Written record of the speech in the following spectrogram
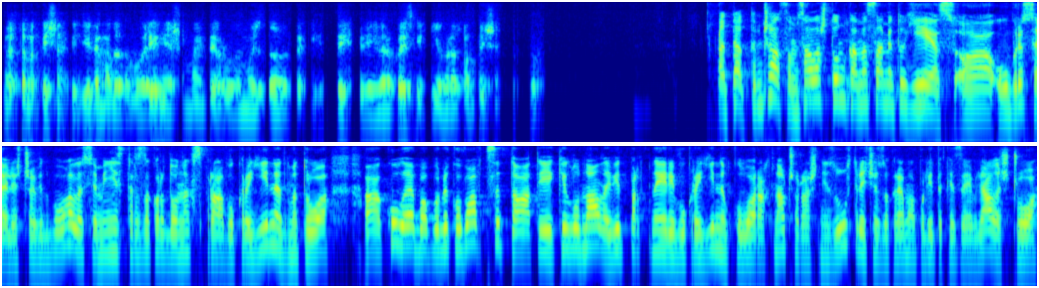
ми автоматично підійдемо до того рівня, що ми інтегруємось до таких цих європейських і євроатлантичних структур. Так, тим часом за лаштунками саміту ЄС е, у Брюсселі, що відбувалося, міністр закордонних справ України Дмитро е, Кулеба опублікував цитати, які лунали від партнерів України в кулуарах на вчорашній зустрічі. Зокрема, політики заявляли, що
